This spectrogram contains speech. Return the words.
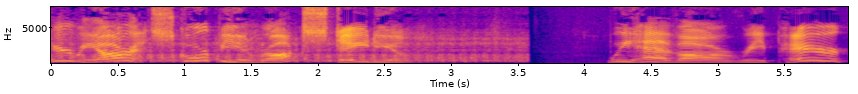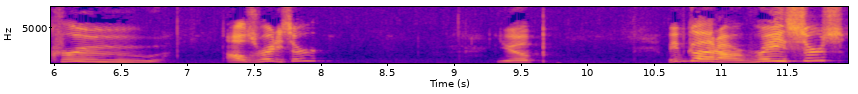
Here we are at Scorpion Rock Stadium. We have our repair crew. All's ready, sir? Yep. We've got our racers.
